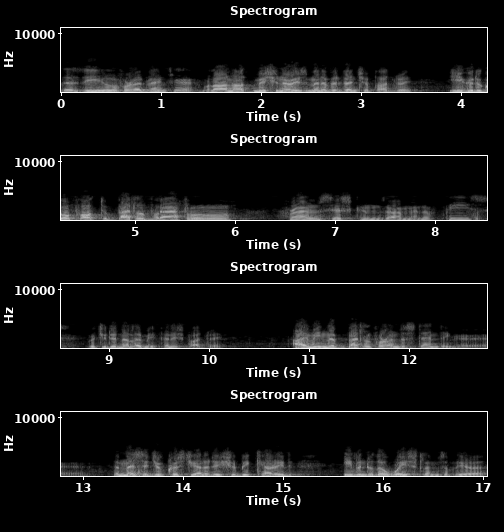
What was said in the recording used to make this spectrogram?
the zeal for adventure. Well, are not missionaries men of adventure, Padre? Eager to go forth to battle for Battle? Franciscans are men of peace. But you did not let me finish, Padre. I mean the battle for understanding. Uh. The message of Christianity should be carried even to the wastelands of the earth.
